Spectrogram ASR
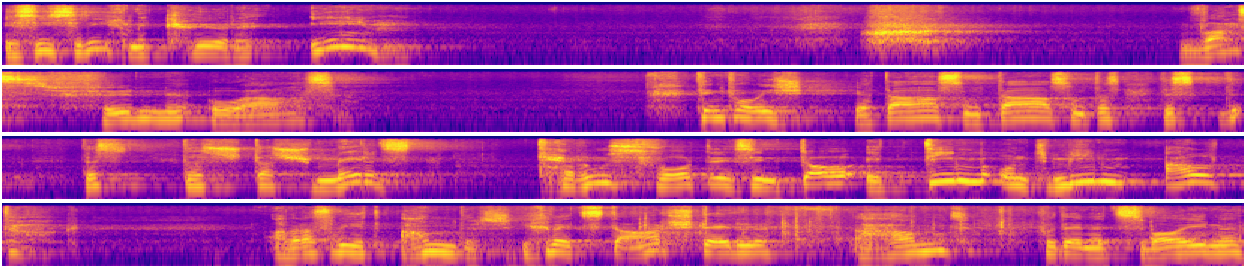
Es ist Reich, wir gehören ihm. Was für eine Oase. Dem Fall ist ja das und das und das, das, das, das, das schmelzt. Die Herausforderungen sind da in deinem und meinem Alltag. Aber das wird anders. Ich werde es darstellen anhand von diesen zwei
